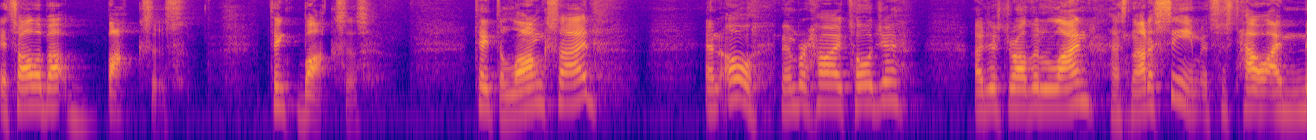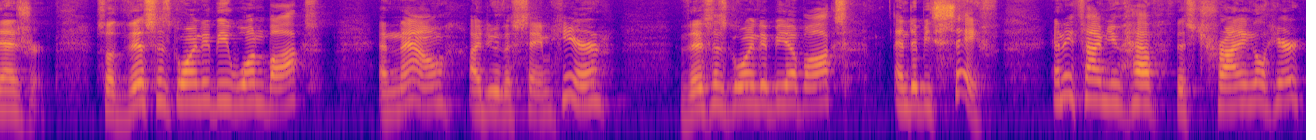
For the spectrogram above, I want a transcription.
it's all about boxes. Think boxes. Take the long side, and oh, remember how I told you I just draw a little line? That's not a seam, it's just how I measure. So this is going to be one box, and now I do the same here. This is going to be a box, and to be safe, Anytime you have this triangle here,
